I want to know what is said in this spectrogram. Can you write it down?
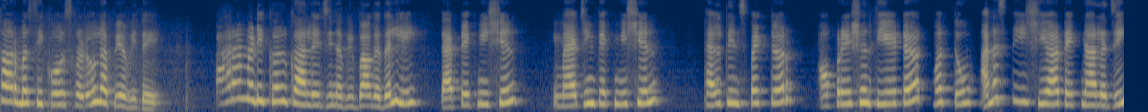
ಫಾರ್ಮಸಿ ಕೋರ್ಸ್ಗಳು ಲಭ್ಯವಿದೆ. ಪ್ಯಾರಾಮೆಡಿಕಲ್ ಕಾಲೇಜಿನ ವಿಭಾಗದಲ್ಲಿ lab technician imaging technician health inspector operation theatre ಮತ್ತು ಅನಸ್ತೀಶಿಯಾ ಟೆಕ್ನಾಲಜಿ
